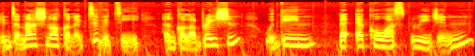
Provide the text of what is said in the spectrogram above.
international connectivity and collaboration within the ECOWAS region.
